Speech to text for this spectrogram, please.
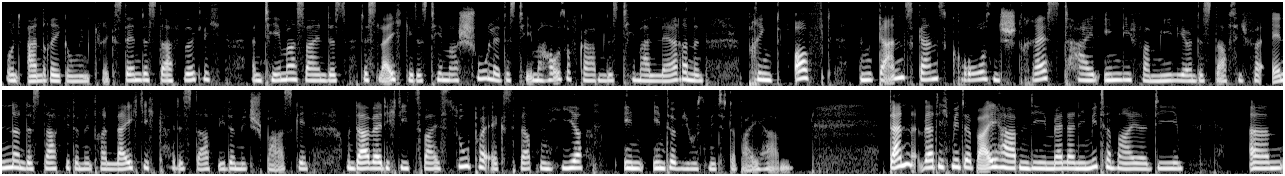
und Anregungen kriegst. Denn das darf wirklich ein Thema sein, das, das leicht geht. Das Thema Schule, das Thema Hausaufgaben, das Thema Lernen bringt oft einen ganz, ganz großen Stressteil in die Familie und das darf sich verändern, das darf wieder mit Leichtigkeit, das darf wieder mit Spaß gehen. Und da werde ich die zwei super Experten hier in Interviews mit dabei haben. Dann werde ich mit dabei haben die Melanie Mittermeier, die ähm,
